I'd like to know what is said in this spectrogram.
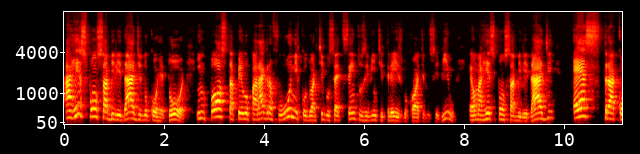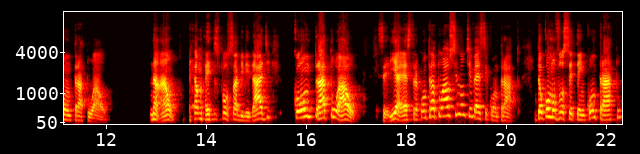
A responsabilidade do corretor, imposta pelo parágrafo único do artigo 723 do Código Civil, é uma responsabilidade extracontratual. Não, é uma responsabilidade contratual. Seria extracontratual se não tivesse contrato. Então, como você tem contrato,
